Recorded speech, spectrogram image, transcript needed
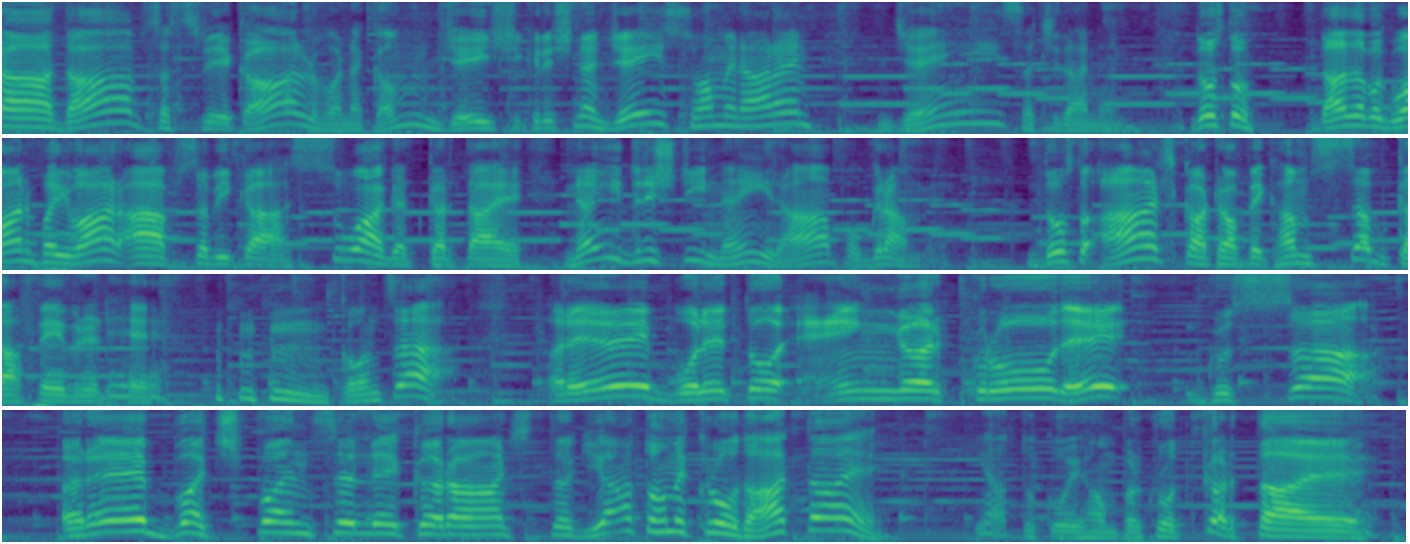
आदाब, सत वनकम। जय श्री कृष्ण, जय स्वामीनारायण, जय सचिदानंद दोस्तों, दादा भगवान परिवार आप सभी का स्वागत करता है नई दृष्टि, नई राह प्रोग्राम में। दोस्तों, आज का टॉपिक हम सब का फेवरेट है। कौन सा? अरे, बोले तो एंगर क्रोध है गुस्सा। अरे, बचपन से लेकर आज तक या तो हमें क्रोध आता है, या तो कोई हम पर क्रोध करता है।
